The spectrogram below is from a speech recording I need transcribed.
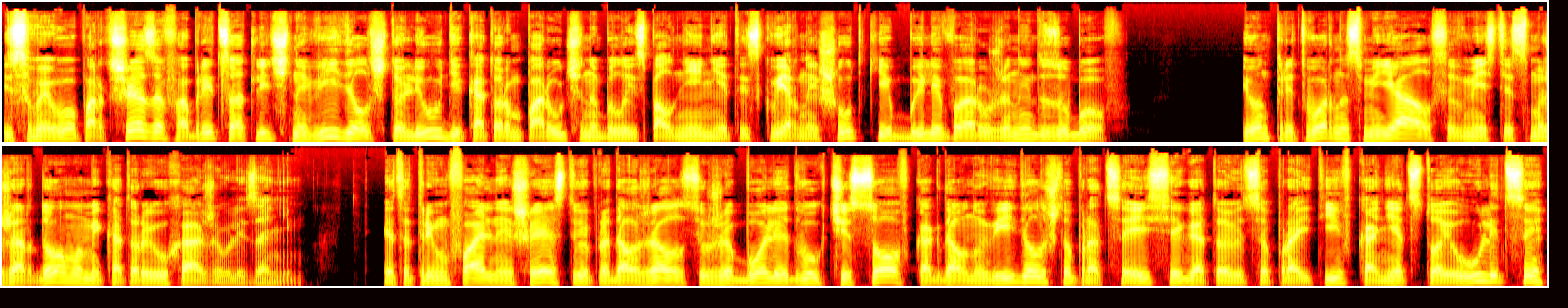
Из своего портшеза Фабрицио отлично видел, что люди, которым поручено было исполнение этой скверной шутки, были вооружены до зубов и он притворно смеялся вместе с мажордомами, которые ухаживали за ним. Это триумфальное шествие продолжалось уже более двух часов, когда он увидел, что процессия готовится пройти в конец той улицы,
